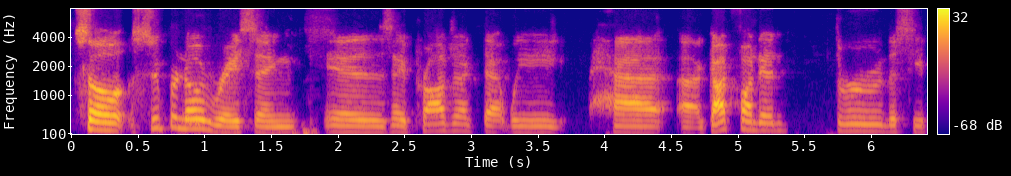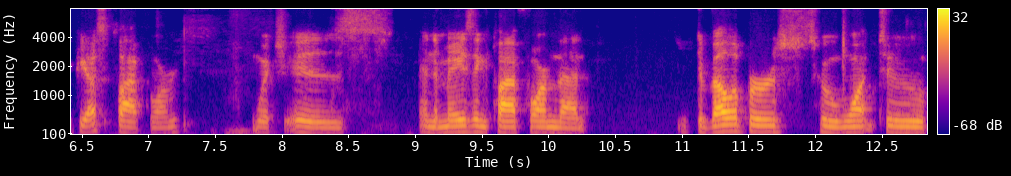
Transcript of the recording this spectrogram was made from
So, Supernode Racing is a project that we had uh, got funded through the CPS platform, which is an amazing platform that developers who want to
